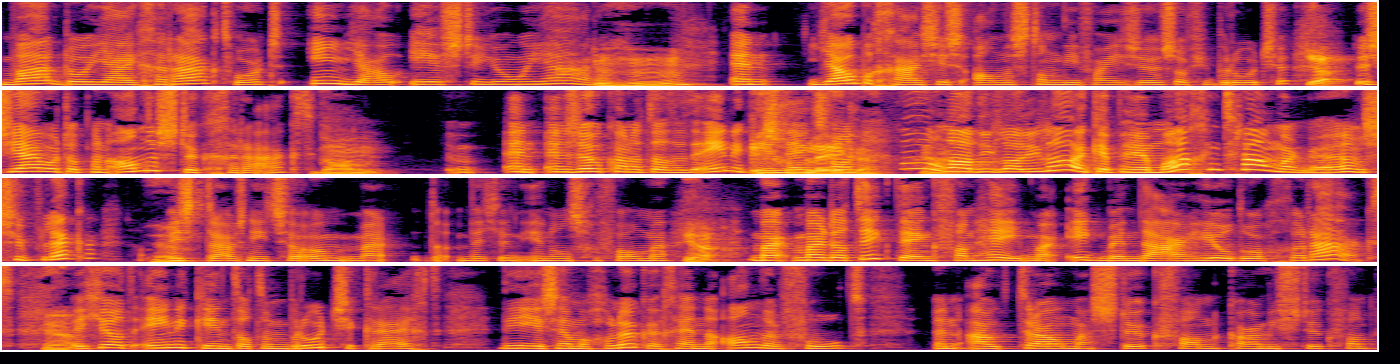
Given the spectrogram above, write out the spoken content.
waardoor jij geraakt wordt in jouw eerste jonge jaren. Mhm. En jouw bagage is anders dan die van je zus of je broertje. Ja. Dus jij wordt op een ander stuk geraakt. Dan En, en zo kan het dat het ene kind denkt van... Oh, ja. ladilladila, ik heb helemaal geen trauma. Helemaal super lekker. Ja. Is het trouwens niet zo, maar dat, weet je, in ons geval. Maar, Ja. maar, maar dat ik denk van, hé, hey, maar ik ben daar heel door geraakt. Ja. Weet je het ene kind dat een broertje krijgt, die is helemaal gelukkig. En de ander voelt een oud traumastuk van, karmisch stuk van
